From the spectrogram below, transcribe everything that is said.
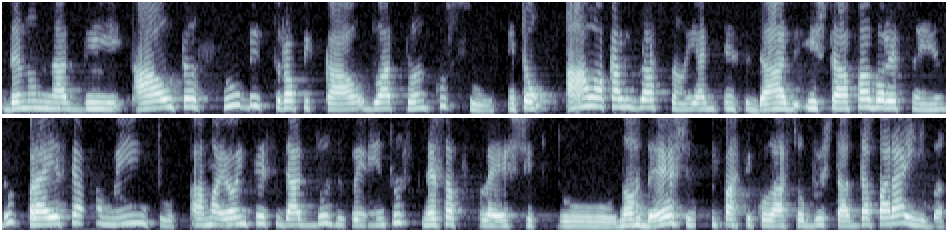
denominado de alta subtropical do Atlântico Sul. Então, a localização e a intensidade está favorecendo para esse aumento, a maior intensidade dos ventos nessa leste do Nordeste, em particular sobre o estado da Paraíba,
